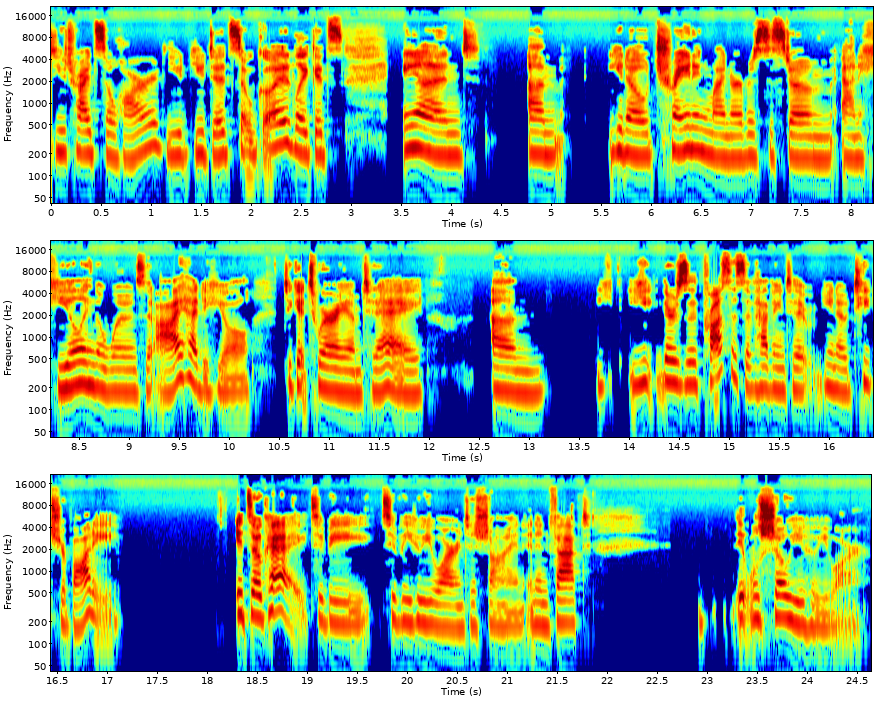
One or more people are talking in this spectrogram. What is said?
you tried so hard. You you did so good." Like it's and um you know, training my nervous system and healing the wounds that I had to heal to get to where I am today. Um y- there's a process of having to, you know, teach your body it's okay to be to be who you are and to shine and in fact it will show you who you are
